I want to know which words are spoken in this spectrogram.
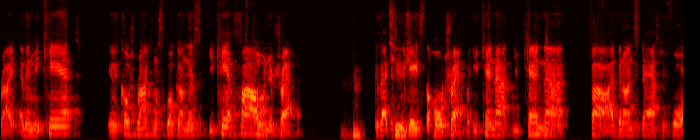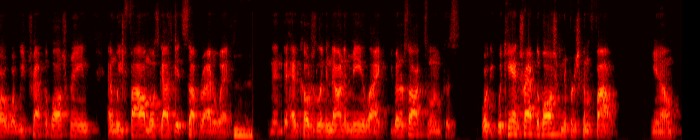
right? And then we can't. And Coach Bronco spoke on this. You can't foul when you're trapping because mm-hmm. that just Huge. negates the whole trap. Like you cannot, you cannot foul. I've been on staffs before where we trap the ball screen and we foul, and those guys get subbed right away. Mm-hmm. And then the head coach is looking down at me like, "You better talk to him because we can not trap the ball screen if we're just going to foul, you know?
